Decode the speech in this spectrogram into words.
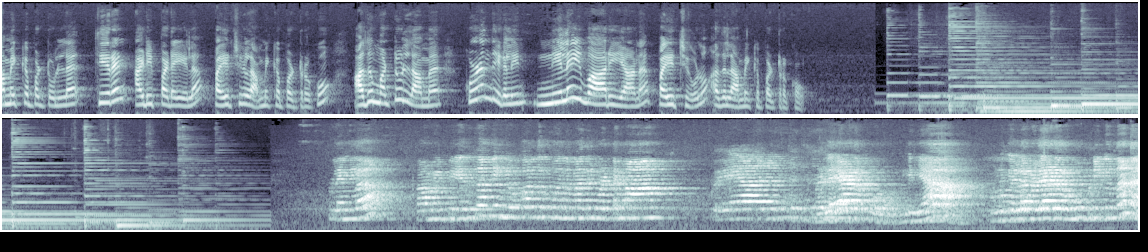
அமைக்கப்பட்டுள்ள திறன் அடிப்படையில் பயிற்சிகள் அமைக்கப்பட்டிருக்கும். அது மட்டும் இல்லாமல் குழந்தைகளின் நிலை வாரியான பயிற்சிகளும் அதில் அமைக்கப்பட்டிருக்கும். இப்ப எதுக்காக இங்க உட்கார்ந்துருக்கோம் இந்த மாதிரி வட்டமா? விளையாட போறோம் இல்லையா? உங்களுக்கு எல்லாம் விளையாட ரொம்ப பிடிக்கும் தானே.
